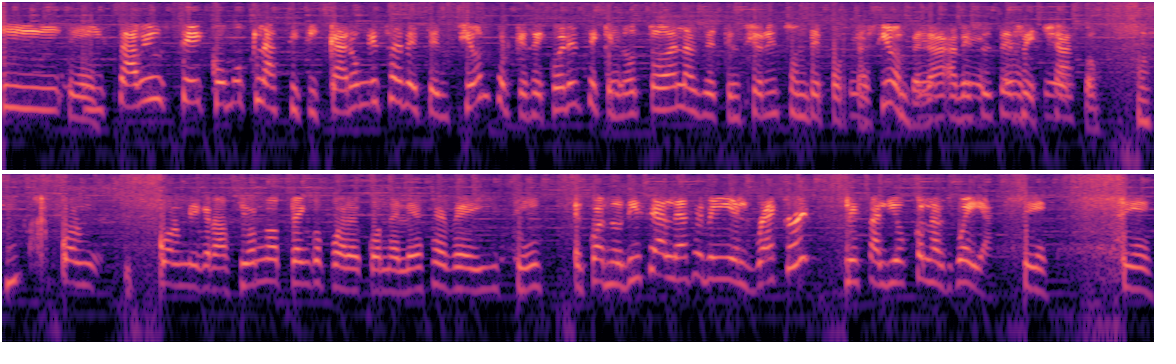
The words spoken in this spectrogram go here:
Y, Sí. y ¿sabe usted cómo clasificaron esa detención? Porque recuérdense que no todas las detenciones son deportación, Sí, ¿verdad? A sí, veces es sí, rechazo. Con, con migración no tengo, pero con el FBI sí, Eh, Cuando dice al FBI el record, le salió con las huellas. sí, sí.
